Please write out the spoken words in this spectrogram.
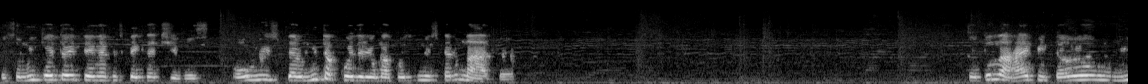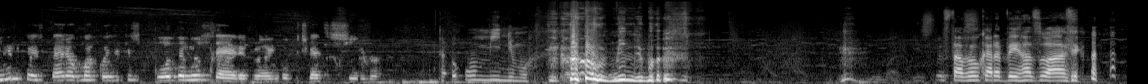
eu sou muito 880 com expectativas. Ou eu espero muita coisa de alguma coisa ou não espero nada. Se eu tô na hype, então eu, o mínimo que eu espero é alguma coisa que exploda meu cérebro enquanto eu estiver assistindo. O mínimo. o mínimo. Gustavo é um cara bem razoável.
